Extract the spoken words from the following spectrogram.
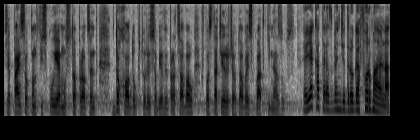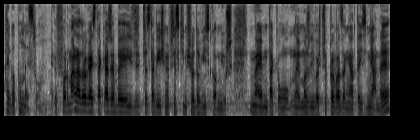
że państwo konfiskuje mu 100% dochodu, który sobie wypracował w postaci ryczałtowej składki na ZUS. Jaka teraz będzie droga formalna tego pomysłu? Formalna droga jest taka, żeby że przedstawiliśmy wszystkim środowiskom już taką możliwość przeprowadzenia tej zmiany.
